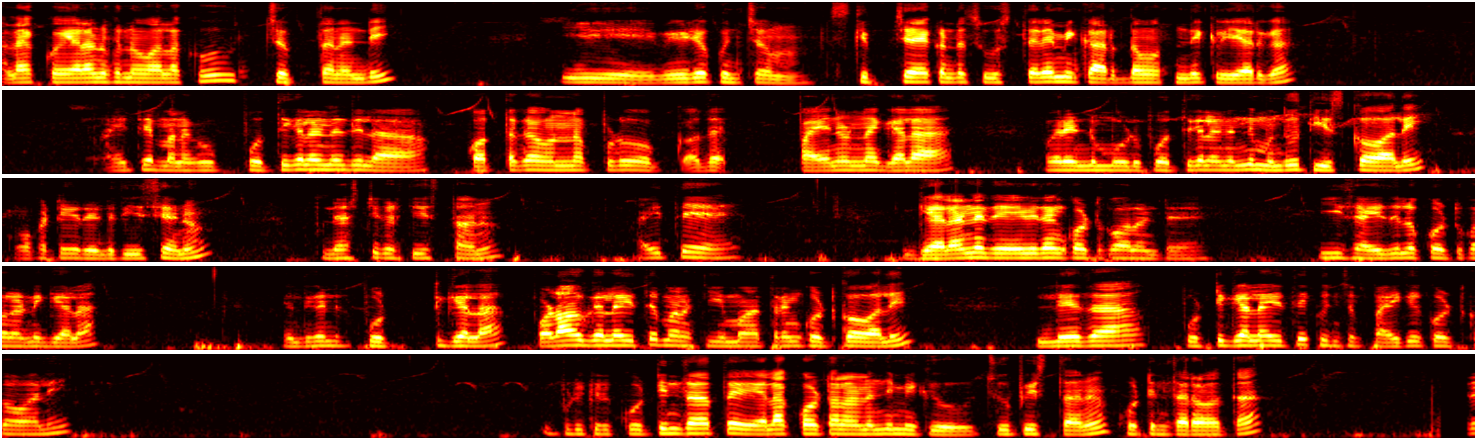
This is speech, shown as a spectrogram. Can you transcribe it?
అలాగే కొయ్యాలనుకున్న వాళ్ళకు చెప్తానండి. ఈ వీడియో కొంచెం స్కిప్ చేయకుండా చూస్తేనే మీకు అర్థమవుతుంది క్లియర్గా. అయితే మనకు పొత్తిగలు అనేది ఇలా కొత్తగా ఉన్నప్పుడు అదే పైన ఉన్న గెల ఒక రెండు మూడు పొత్తిగలు అనేది ముందుకు తీసుకోవాలి. ఒకటి రెండు తీసాను. నెక్స్ట్ ఇక్కడ తీస్తాను. అయితే గెల అనేది ఏ విధంగా కొట్టుకోవాలంటే ఈ సైజులో కొట్టుకోవాలండి గెల. ఎందుకంటే పొట్టు పొట్టి గెల. పొడవు గెల అయితే మనకి ఈ మాత్రం కొట్టుకోవాలి. లేదా పొట్టి అయితే కొంచెం పైకి కొట్టుకోవాలి. ఇప్పుడు ఇక్కడ కొట్టిన తర్వాత ఎలా కొట్టాలనేది మీకు చూపిస్తాను కొట్టిన తర్వాత.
